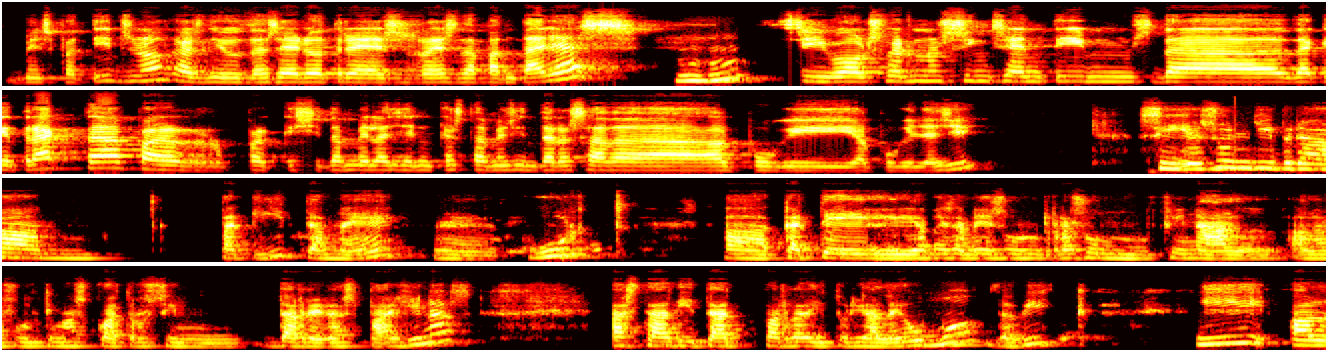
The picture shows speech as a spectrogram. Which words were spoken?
més petits, no? que es diu De 0 a 3, res de pantalles. Mm -hmm. Si vols fer-nos 5 cèntims de, de què tracta, per, perquè així també la gent que està més interessada el pugui, el pugui llegir. Sí, és un llibre petit, també, eh, curt, eh, que té, a més a més, un resum final a les últimes 4 o 5 darreres pàgines està editat per l'editorial Eumo, de Vic, i el,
